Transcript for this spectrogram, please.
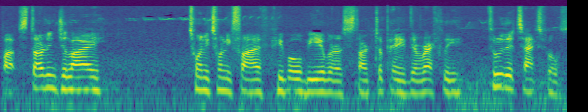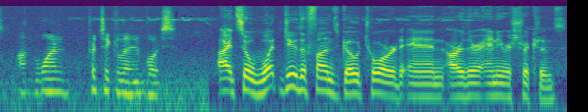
But starting July 2025, people will be able to start to pay directly through their tax bills on one particular invoice. All right, so what do the funds go toward, and are there any restrictions?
